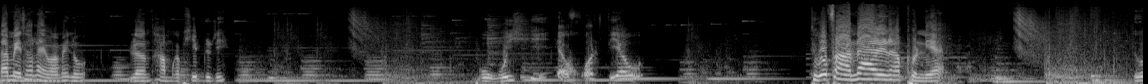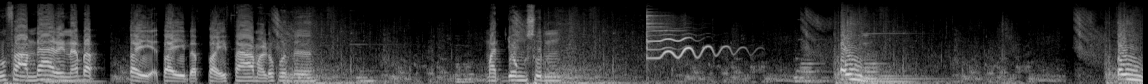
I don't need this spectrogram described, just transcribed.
ดาเมจเท่าไหร่วะไม่รู้ลองทำกับคลิปดูดิโอ้ยเหี้ยโคตรเฟี้ยว ถือว่าฟาร์มได้เลยนะครับผลเนี้ย ถือว่าฟาร์มได้เลยนะแบบต่อยต่อยแบบต่อยฟาร์มอะทุกคนเออหมัดยงซุนตูมตูม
